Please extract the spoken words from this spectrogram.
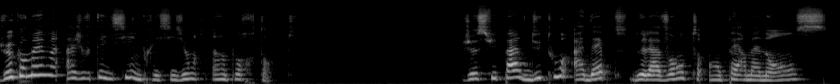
Je veux quand même ajouter ici une précision importante. Je ne suis pas du tout adepte de la vente en permanence,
